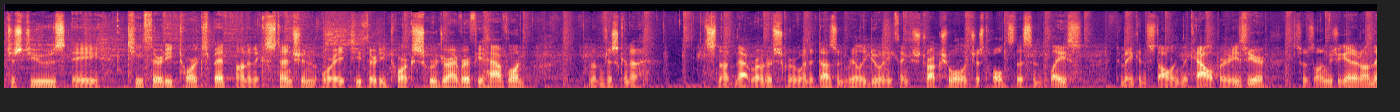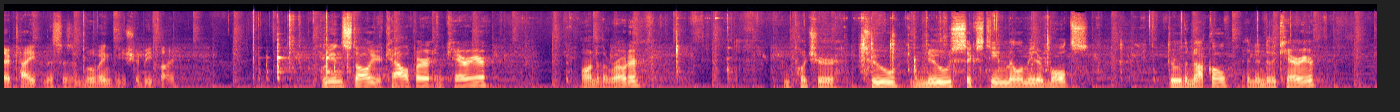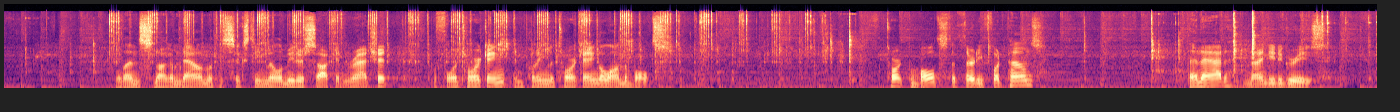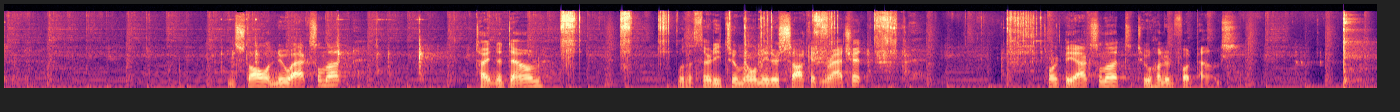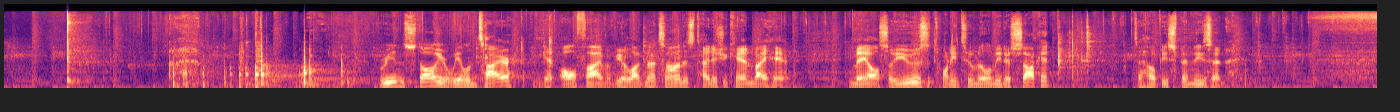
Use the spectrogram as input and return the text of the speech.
Just use a T30 Torx bit on an extension or a T30 Torx screwdriver if you have one. And I'm just gonna snug that rotor screw in. It doesn't really do anything structural, it just holds this in place to make installing the caliper easier. So as long as you get it on there tight and this isn't moving, you should be fine. Reinstall your caliper and carrier onto the rotor and put your two new 16 millimeter bolts through the knuckle and into the carrier. We'll then snug them down with a 16 millimeter socket and ratchet before torquing and putting the torque angle on the bolts. Torque the bolts to 30 foot-pounds, then add 90 degrees. Install a new axle nut, tighten it down with a 32 millimeter socket and ratchet. Torque the axle nut to 200 foot-pounds. Reinstall your wheel and tire and get all five of your lug nuts on as tight as you can by hand. You may also use a 22 millimeter socket to help you spin these in.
